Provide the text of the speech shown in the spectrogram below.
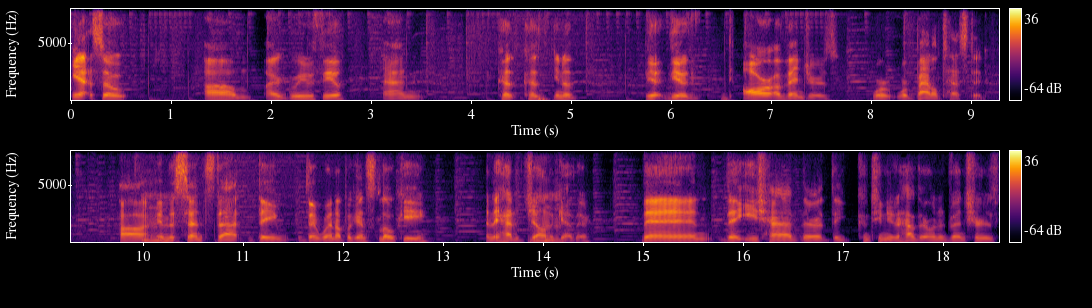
Yeah, so um I agree with you and cuz cuz you know the, the our Avengers were were battle tested. Uh in Mhm. the sense that they they went up against Loki and they had to gel Mhm. together. Then they each had their they continue to have their own adventures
